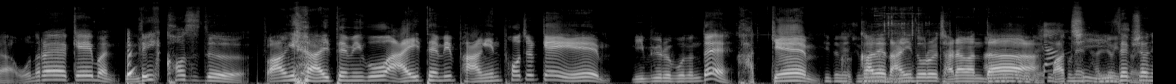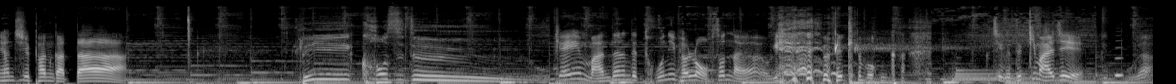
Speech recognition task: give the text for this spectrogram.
자 오늘의 게임은 리커스드. 방이 아이템이고 아이템이 방인 퍼즐 게임. 리뷰를 보는데 히든의 극한의 난이도를 자랑한다. 마치 인셉션 현실판 같다. 리커스드. 게임 만드는데 돈이 별로 없었나요? 여기 왜 이렇게 뭔가. 그치 그 느낌 알지? 이게 뭐야?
